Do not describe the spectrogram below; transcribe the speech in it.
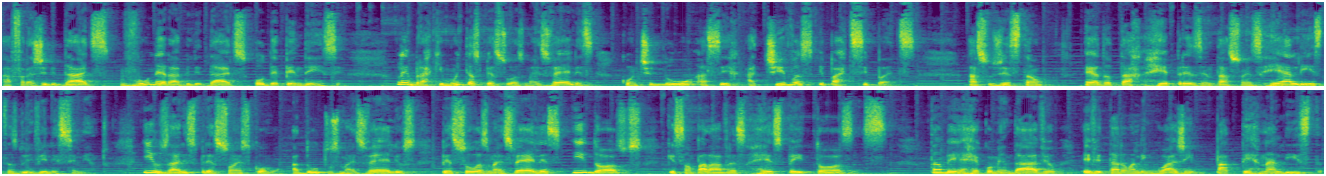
a fragilidades, vulnerabilidades ou dependência, Lembrar que muitas pessoas mais velhas continuam a ser ativas e participantes. A sugestão é adotar representações realistas do envelhecimento e usar expressões como adultos mais velhos, pessoas mais velhas e idosos, que são palavras respeitosas. Também é recomendável evitar uma linguagem paternalista,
